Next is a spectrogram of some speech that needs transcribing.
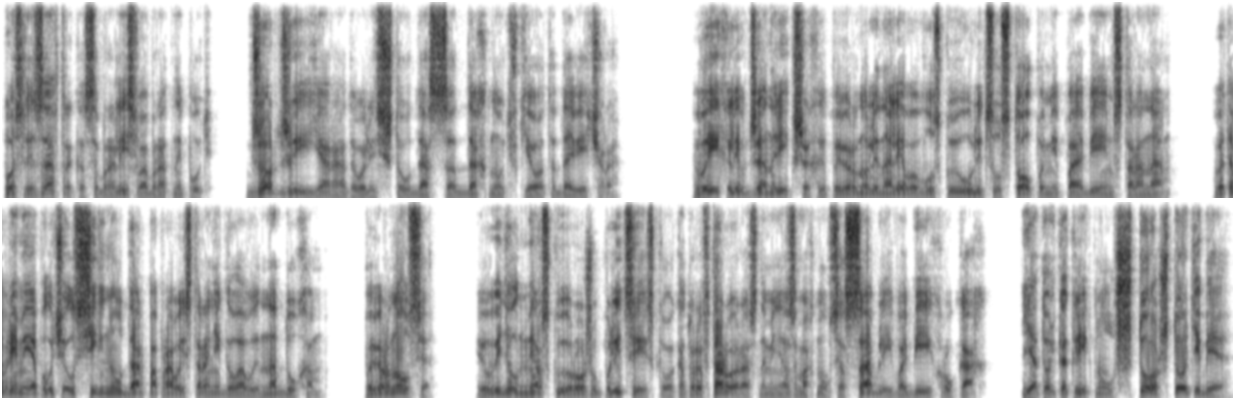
После завтрака собрались в обратный путь. Джорджи и я радовались, что удастся отдохнуть в Киото до вечера. Выехали в джан-рикшах и повернули налево в узкую улицу с толпами по обеим сторонам. В это время я получил сильный удар по правой стороне головы, над духом. Повернулся и увидел мерзкую рожу полицейского, который второй раз на меня замахнулся саблей в обеих руках. Я только крикнул «Что? Что тебе?»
